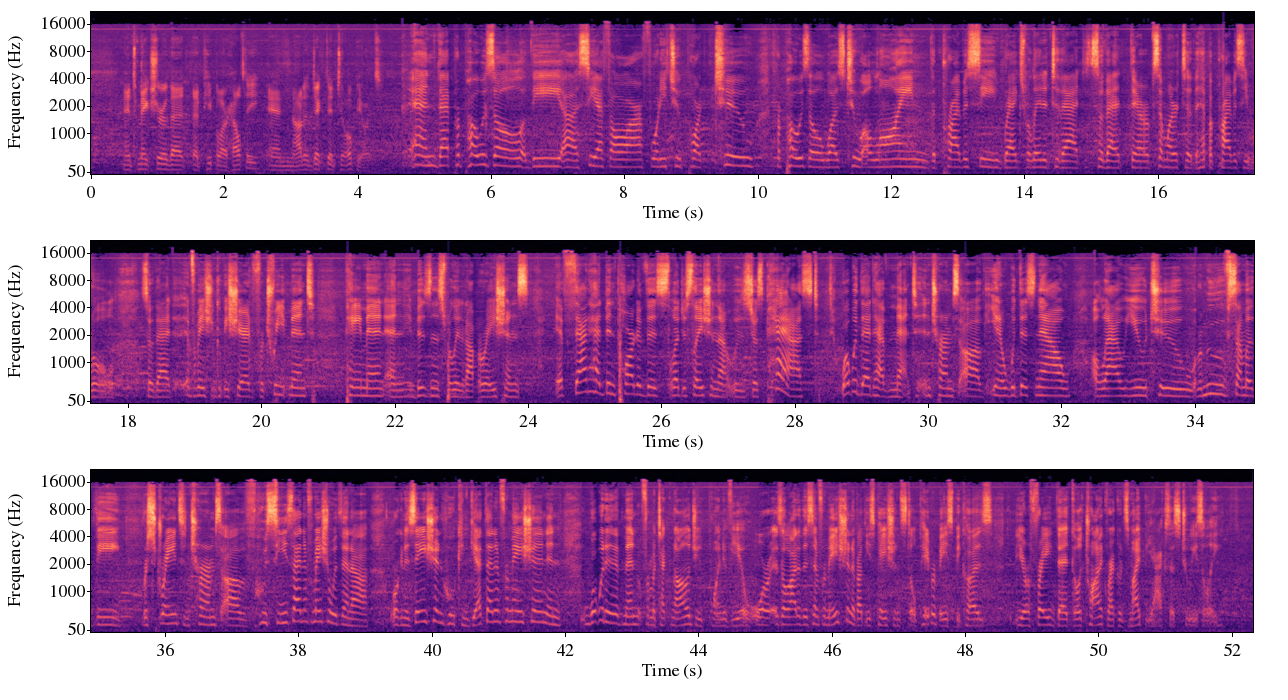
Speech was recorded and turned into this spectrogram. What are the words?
and to make sure that, that people are healthy and not addicted to opioids? And that proposal, the uh, CFR 42 Part 2 proposal, was to align the privacy regs related to that so that they're similar to the HIPAA privacy rule, so that information could be shared for treatment, payment, and business related operations if that had been part of this legislation that was just passed, what would that have meant in terms of, you know, would this now allow you to remove some of the restraints in terms of who sees that information within a organization, who can get that information, and what would it have meant from a technology point of view? Or is a lot of this information about these patients still paper-based because you're afraid that electronic records might be accessed too easily?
